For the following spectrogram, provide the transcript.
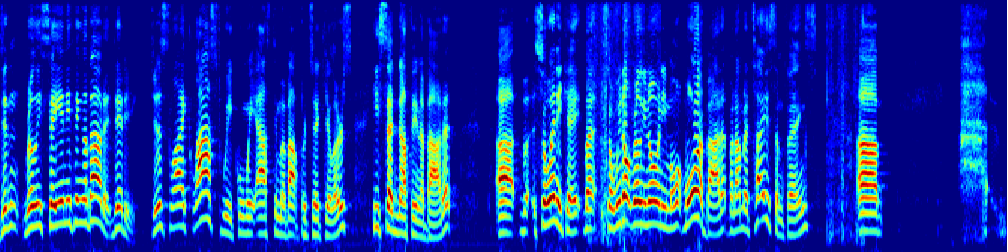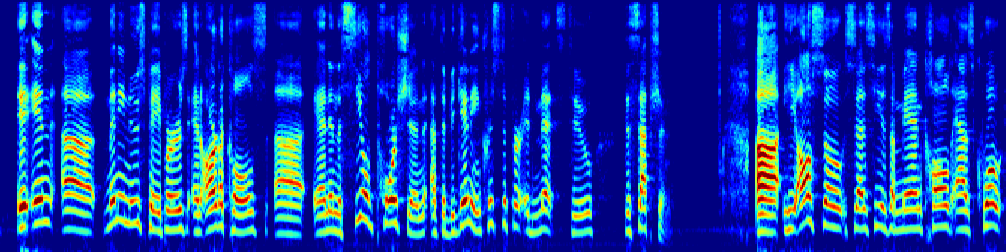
didn't really say anything about it, did he? Just like last week when we asked him about particulars, he said nothing about it. Uh, but, so any case, but so we don't really know any more, more about it. But I'm going to tell you some things. Uh, in uh, many newspapers and articles, uh, and in the sealed portion at the beginning, Christopher admits to deception. Uh, he also says he is a man called as, quote,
